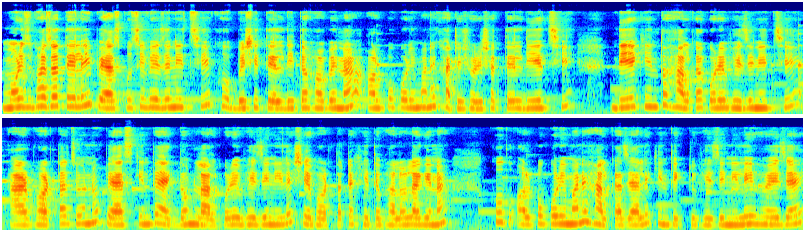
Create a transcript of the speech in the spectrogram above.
মরিচ ভাজা তেলেই পেঁয়াজ কুচি ভেজে নিচ্ছি। খুব বেশি তেল দিতে হবে না। অল্প পরিমাণে খাঁটি সরিষার তেল দিয়েছি। দিয়ে কিন্তু হালকা করে ভেজে নিচ্ছি। আর ভর্তার জন্য পেঁয়াজ কিন্তু একদম লাল করে ভেজে নিলে সে ভর্তাটা খেতে ভালো লাগে না। খুব অল্প পরিমাণে হালকা জালে কিন্তু একটু ভেজে নিলেই হয়ে যায়।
